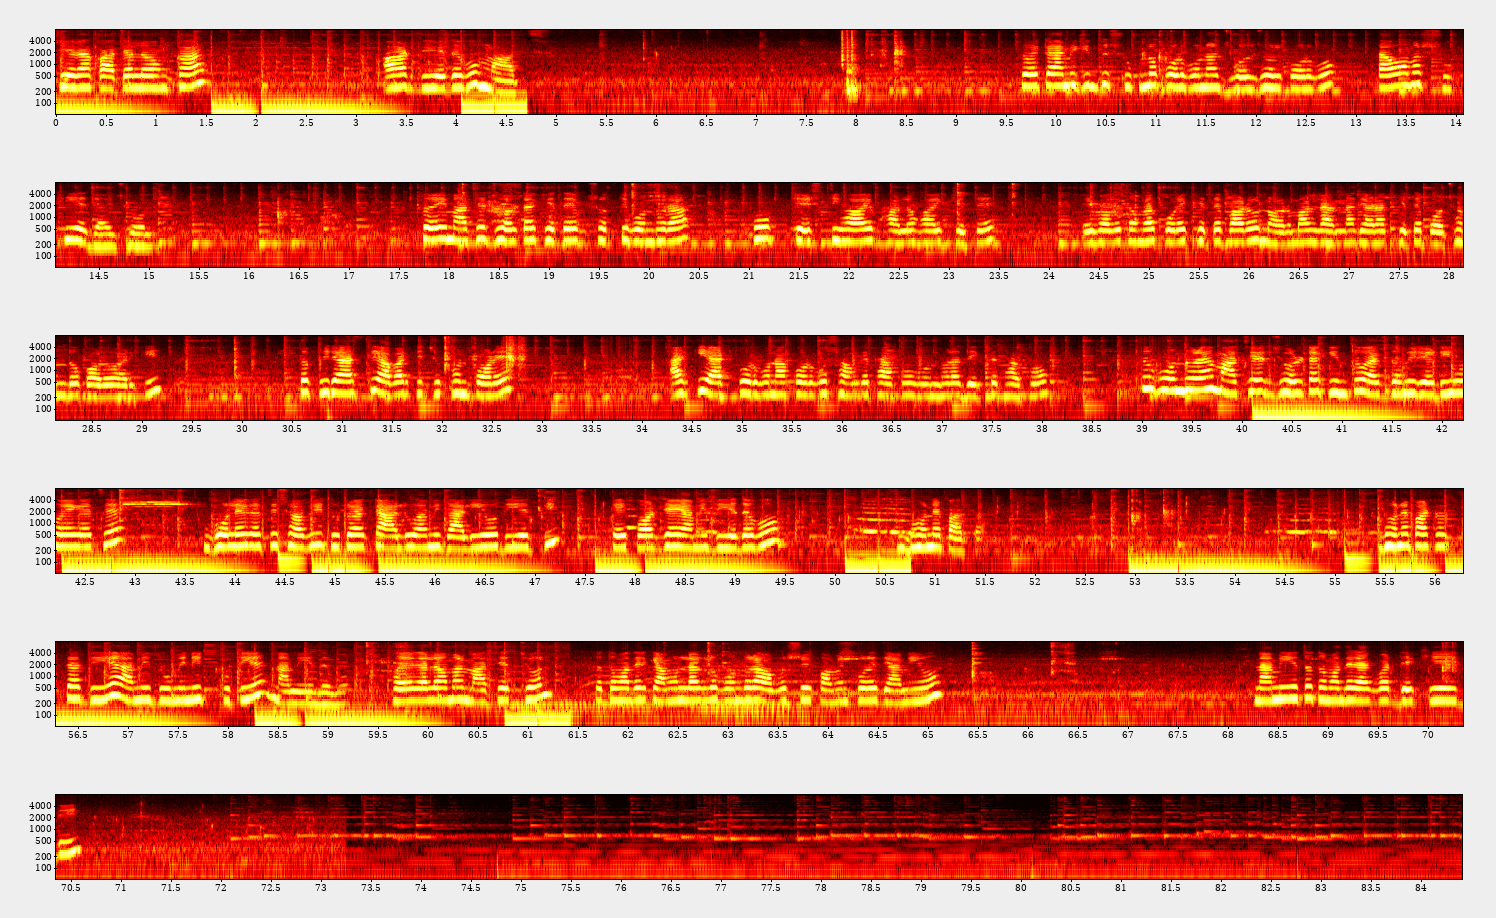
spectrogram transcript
চেরা কাঁচা লঙ্কা আর দিয়ে দেব মাছ। তো এটা আমি কিন্তু শুকনো করব না, ঝোল ঝোল করব। তাও আমার শুকিয়ে যায় ঝোল। তো এই মাছের ঝোলটা খেতে সত্যি বন্ধুরা খুব টেস্টি হয়, ভালো হয় খেতে। এভাবে তোমরা করে খেতে পারো নর্মাল রান্না যারা খেতে পছন্দ করো আর কি। তো ফিরে আসছি আবার কিছুক্ষণ পরে। আর কি অ্যাড করব না করব, সঙ্গে থাকো, বন্ধুরা দেখতে থাকো। তো বন্ধুরা, মাছের ঝোলটা কিন্তু একদমই রেডি হয়ে গেছে। গলে গেছে সবই, দুটো একটা আলু আমি গালিয়েও দিয়েছি। এই পর্যায়ে আমি দিয়ে দেব ধনে পাতা। ধনে পাতাটা দিয়ে আমি দু মিনিট ফুটিয়ে নামিয়ে দেব। হয়ে গেল আমার মাছের ঝোল। তো তোমাদের কেমন লাগল বন্ধুরা অবশ্যই কমেন্ট করে জানিও। নামিয়ে তো তোমাদের একবার দেখিয়েই দিই।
